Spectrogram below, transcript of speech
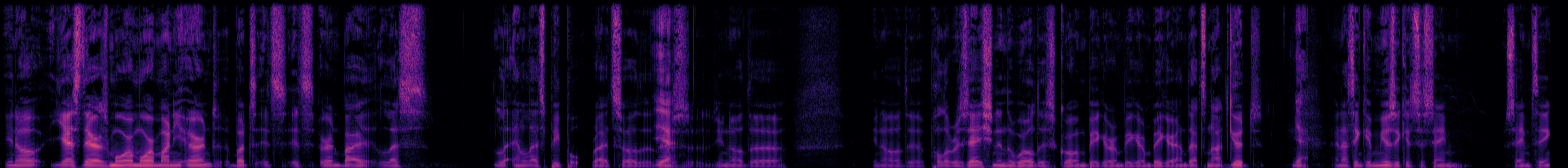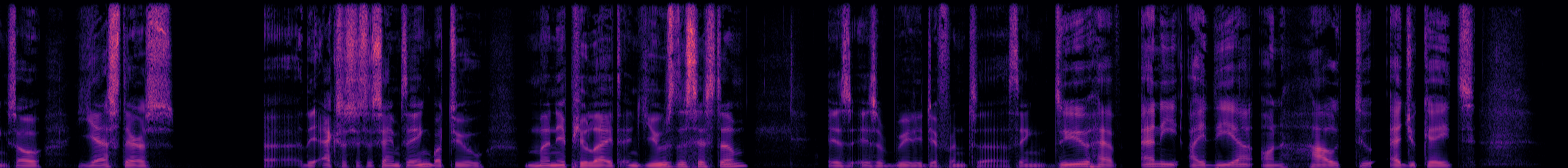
you know yes, there's more and more money earned, but it's it's earned by less le- and less people, right? So th- Yeah. there's uh, you know the you know the polarization in the world is growing bigger and bigger and bigger, and that's not good. yeah. And I think in music it's the same same thing. So yes, there's uh, the access is the same thing, but to manipulate and use the system is is a really different uh, thing. Do you have any idea on how to educate?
